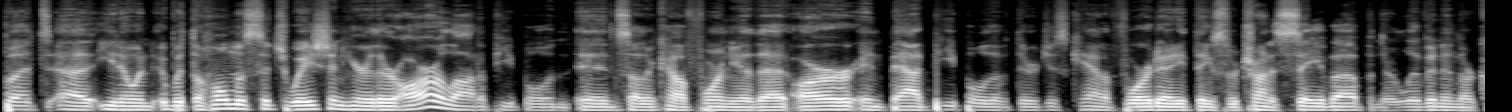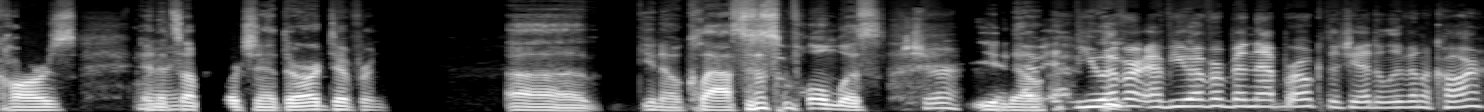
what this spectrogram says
but uh, you know, in, with the homeless situation here, there are a lot of people in, in Southern California that are in bad people that they just can't afford anything, so they're trying to save up and they're living in their cars, and it's unfortunate. There are different, uh, you know, classes of homeless. Sure. You know, Have, have you ever have you ever been that broke that you had to live in a car?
